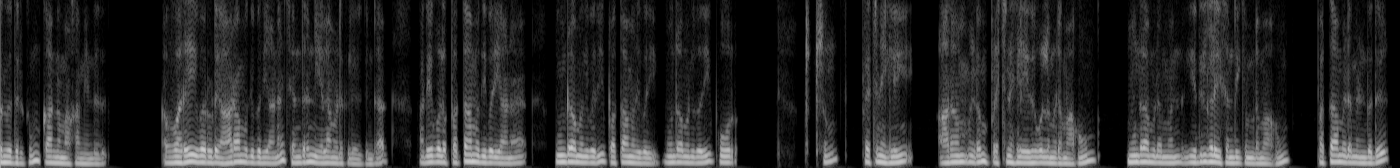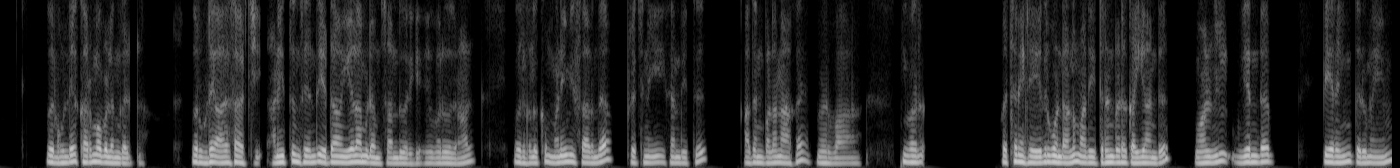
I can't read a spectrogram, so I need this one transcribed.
பெறுவதற்கும் காரணமாக அமைந்தது. அவ்வாறே இவருடைய ஆறாம் அதிபதியான சந்திரன் ஏழாம் இடத்தில் இருக்கின்றார். அதேபோல பத்தாம் அதிபதியான மூன்றாம் அதிபதி பத்தாம் அதிபதி மூன்றாம் அதிபதி போர் மற்றும் பிரச்சனைகளை ஆறாம் இடம் பிரச்சனைகளை எதிர்கொள்ளும் இடமாகவும் மூன்றாம் இடம் எதிர்களை சந்திக்கும் இடமாகவும் பத்தாம் இடம் என்பது இவர்களுடைய கர்ம பலங்கள் இவர்களுடைய அரசாட்சி அனைத்தும் சேர்ந்து எட்டாம் ஏழாம் இடம் சார்ந்து வருகிறது வருவதனால் இவர்களுக்கு மனைவி சார்ந்த பிரச்சனையை சந்தித்து அதன் பலனாக இவர் வா இவர் பிரச்சனைகளை எதிர்கொண்டாலும் அதை திறன்பட கையாண்டு வாழ்வில் உயர்ந்த பேரையும் பெருமையும்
